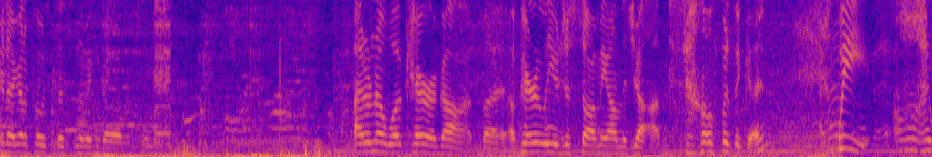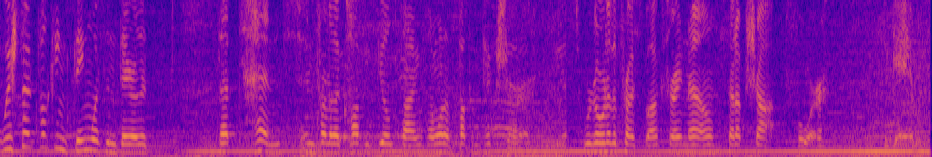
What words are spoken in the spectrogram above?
and I gotta post this and then we can go over. I don't know what Kara got, but apparently you just saw me on the job, so was it good? Wait, oh, I wish that fucking thing wasn't there. That's that tent in front of the Coffey Field sign, so I want a fucking picture. We're going to the press box right now, set up shop for the game.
